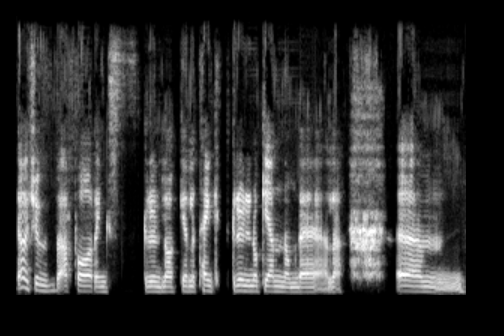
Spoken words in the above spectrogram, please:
jeg har ikke erfaringsgrunnlag eller tenkt grundig nok gjennom det. Eller, um,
